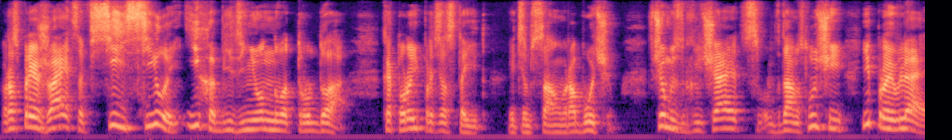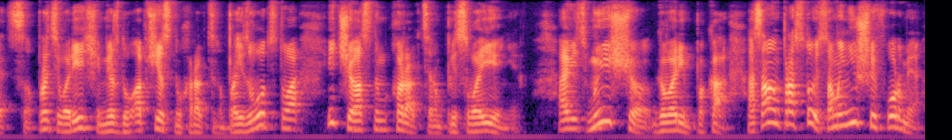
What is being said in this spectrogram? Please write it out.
распоряжается всей силой их объединенного труда, который противостоит этим самым рабочим. В чем и заключается в данном случае и проявляется противоречие между общественным характером производства и частным характером присвоения. А ведь мы еще говорим пока о самой простой, самой низшей форме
